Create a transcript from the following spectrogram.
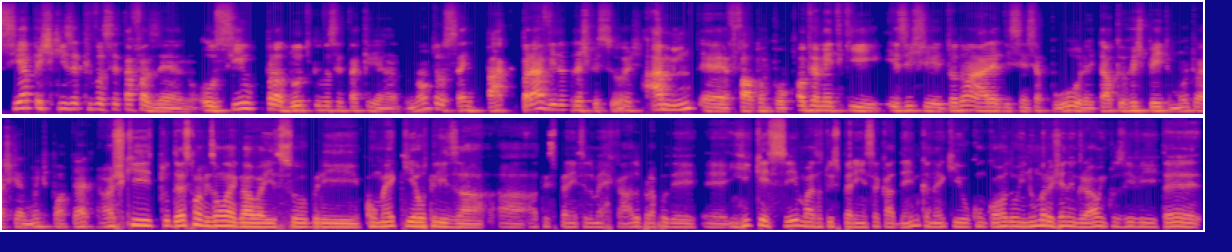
se a pesquisa que você está fazendo ou se o produto que você está criando não trouxer impacto para a vida das pessoas, a mim é, falta um pouco. Obviamente que existe toda uma área de ciência pura e tal, que eu respeito muito, eu acho que é muito importante. Acho que tu desse uma visão legal aí sobre como é que é utilizar a, a tua experiência do mercado para poder é, enriquecer mais a tua experiência acadêmica, né? Que eu concordo em número, gênero grau, inclusive até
